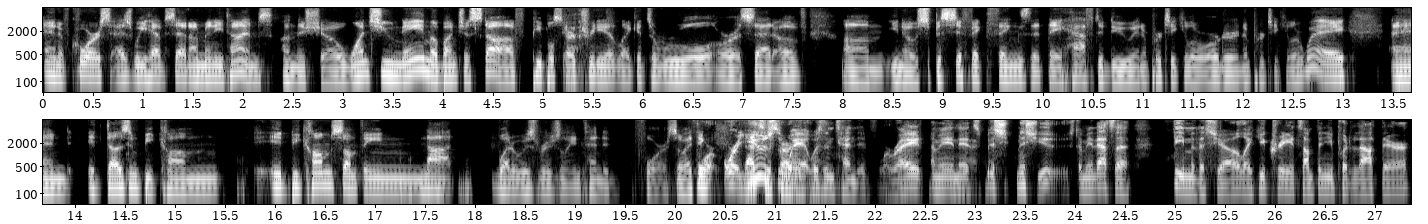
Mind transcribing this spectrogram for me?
and of course, as we have said on many times on this show, once you name a bunch of stuff, people start Yeah. treating it like it's a rule or a set of, um, you know, specific things that they have to do in a particular order in a particular way, and it doesn't become. It becomes something not what it was originally intended for. So I think or, or the used the, way it was intended for, right? I mean, it's mis- misused. I mean, that's a theme of the show. Like you create something, you put it out there,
